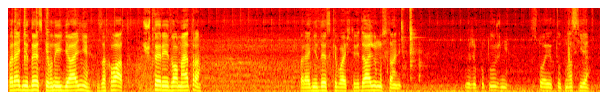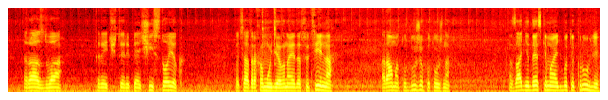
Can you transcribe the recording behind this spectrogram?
Передні диски вони ідеальні, захват 4,2 метра. Передні диски, бачите, в ідеальному стані. Дуже потужні. Стоїк тут у нас є. Раз, два, три, чотири, п'ять, шість стойок. Оця трахамудія вона йде суцільна. Рама тут дуже потужна. Задні диски мають бути круглі.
